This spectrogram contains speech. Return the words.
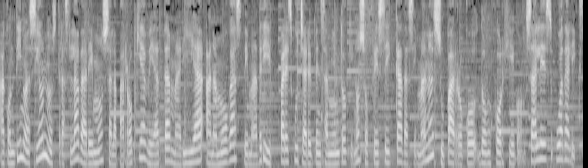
A continuación nos trasladaremos a la parroquia Beata María Anamogas de Madrid para escuchar el pensamiento que nos ofrece cada semana su párroco, don Jorge González Guadalix.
